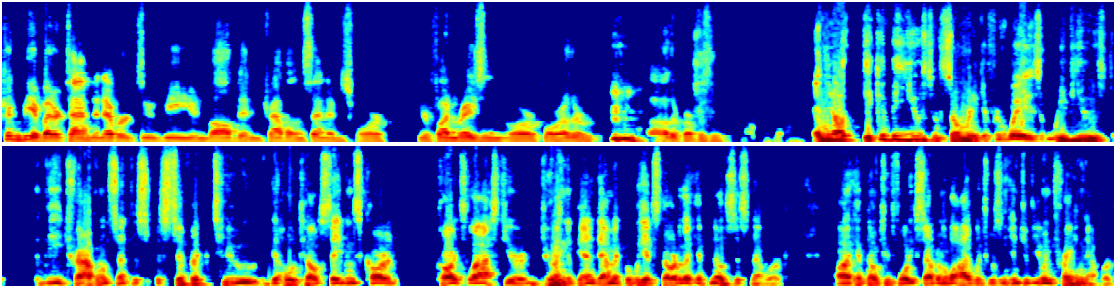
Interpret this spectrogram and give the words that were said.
couldn't be a better time than ever to be involved in travel incentives for your fundraising or for other mm-hmm. uh, other purposes. And you know, it could be used in so many different ways. We've used the travel incentive specific to the hotel savings card cards last year during the pandemic, but we had started a hypnosis network, uh, Hypno 247 Live, which was an interview and training network.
